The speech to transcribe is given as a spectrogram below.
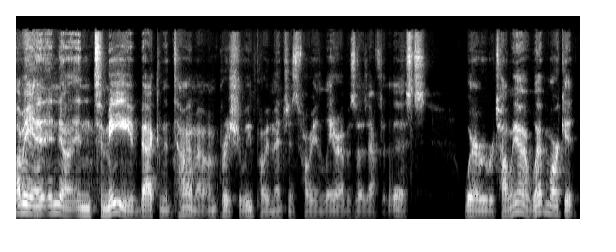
I mean, and, and, you know, and to me, back in the time, I- I'm pretty sure we probably mentioned this probably in later episodes after this, where we were talking, yeah, wet market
